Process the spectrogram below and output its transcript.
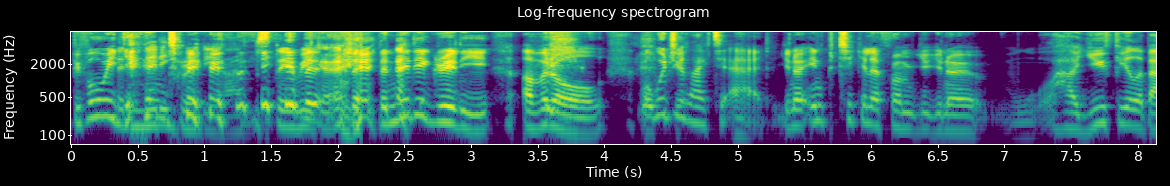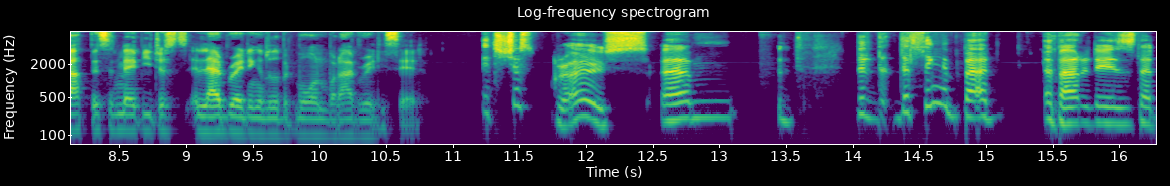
before we The get into nitty-gritty, Hans. There we the, the, the nitty gritty of it all, what would you like to add? You know, in particular from you, you know, how you feel about this, and maybe just elaborating a little bit more on what I've already said. It's just gross. Um, the, the the thing about about it is that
